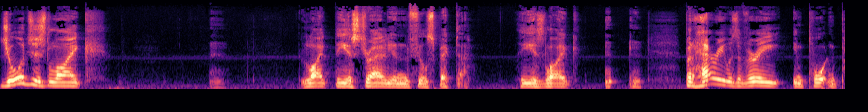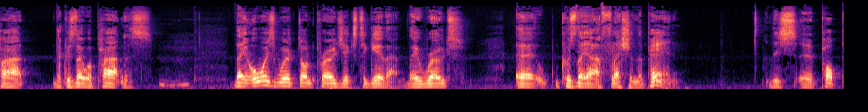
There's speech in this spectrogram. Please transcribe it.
George is like like the Australian Phil Spector. He is like, but Harry was a very important part because they were partners. They always worked on projects together. They wrote because they are Flash and the Pan. This uh, pop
